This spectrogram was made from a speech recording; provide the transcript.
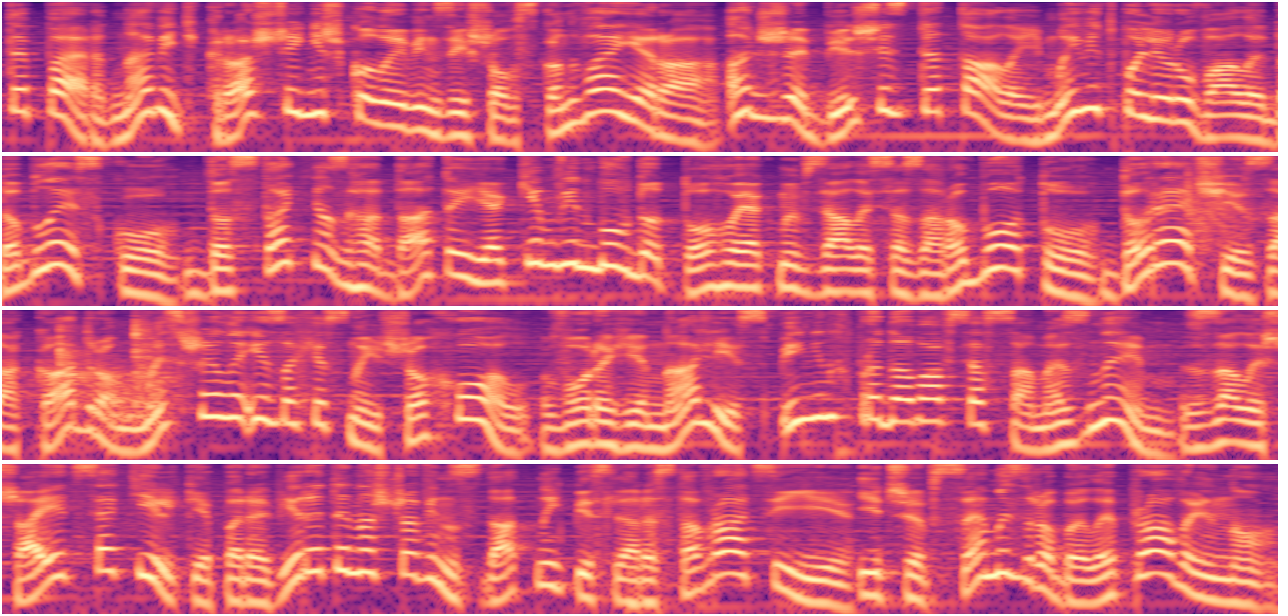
тепер навіть кращий, ніж коли він зійшов з конвеєра, адже більшість деталей ми відполірували до блиску. Достатньо згадати, яким він був до того, як ми взялися за роботу. До речі, за кадром ми зшили і захисний чохол. В оригіналі спінінг продавався саме з ним. Залишається тільки перевірити, на що він здатний після реставрації, і чи все ми зробили правильно.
